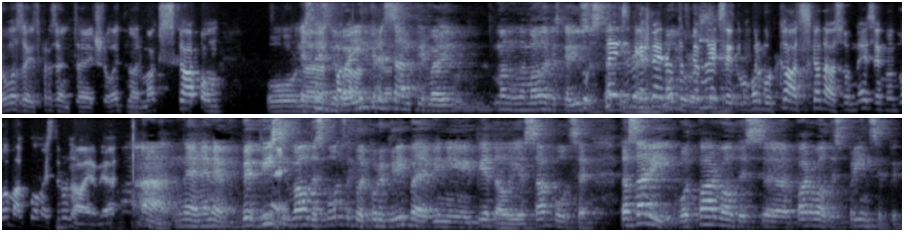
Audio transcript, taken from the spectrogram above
Rozēns prezentēja šo leģionāru maksas kāpumu. Un, es nezinu, vai interesanti, vai man, man liekas, ka jūs esat. Es vienkārši nezinu, ka nezinu, varbūt kāds skatās un nezinu un domā, ko mēs runājam. Ja? À, nē, nē, nē, visi nē. valdes locekļi, kuri gribēja, viņi piedalījās sapulcē. Tas arī ir pārvaldes, pārvaldes principi.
